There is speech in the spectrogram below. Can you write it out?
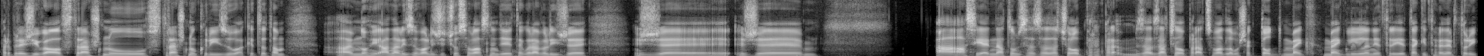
pre- prežíval strašnú, strašnú krízu a keď to tam aj mnohí analyzovali, že čo sa vlastne deje, tak vraveli, že, že, že a asi aj na tom sa, sa začalo, pra, pra, za, začalo pracovať, lebo však Todd Mac, McLellan je, je taký tréner, ktorý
